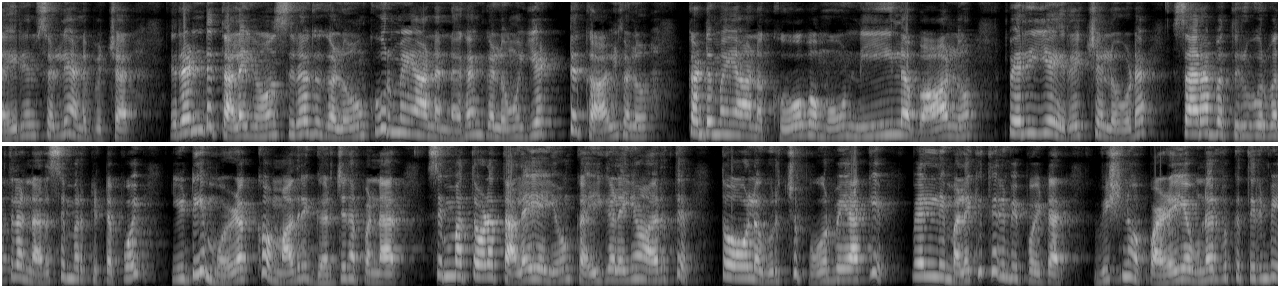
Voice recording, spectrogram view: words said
தைரியம் சொல்லி அனுப்பிச்சார். ரெண்டு தலையும் சிறகுகளும் கூர்மையான நகங்களும் எட்டு கால்களும் கடுமையான கோபமும் நீல வாளும் பெரிய இறைச்சலோட சரப திருவுருவத்தில் நரசிம்மர் கிட்ட போய் இடி முழக்கம் மாதிரி கர்ஜனை பண்ணார். சிம்மத்தோட தலையையும் கைகளையும் அறுத்து தோலை உரிச்சு போர்வையாக்கி வெள்ளி மலைக்கு திரும்பி போயிட்டார். விஷ்ணு பழைய உணர்வுக்கு திரும்பி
